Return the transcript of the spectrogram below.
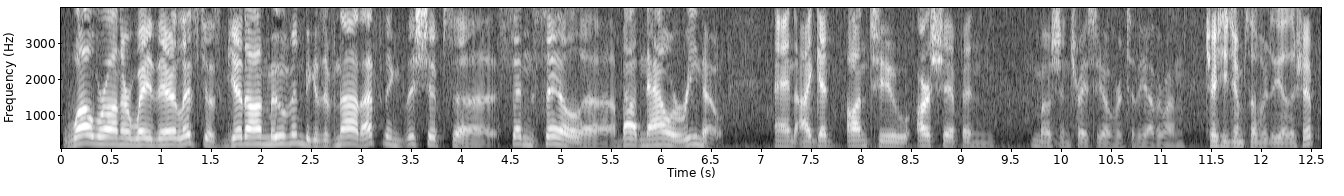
While we're on our way there, let's just get on moving because if not, I think this ship's uh, setting sail uh, about now or Reno. And I get onto our ship and motion Tracey over to the other one. Tracey jumps over to the other ship.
